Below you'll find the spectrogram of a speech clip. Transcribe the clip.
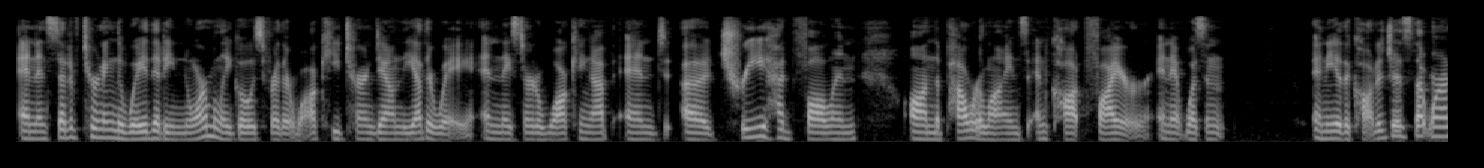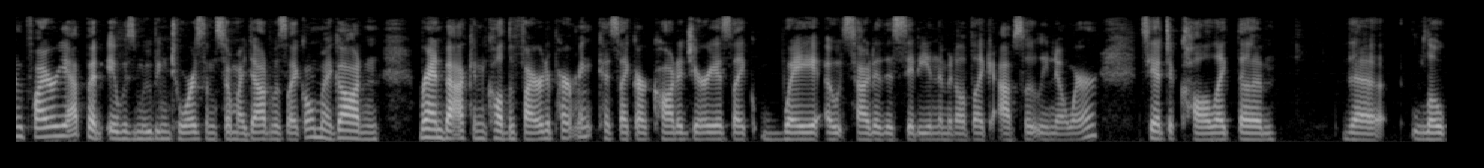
And instead of turning the way that he normally goes for their walk, he turned down the other way. And they started walking up, and a tree had fallen on the power lines and caught fire. And it wasn't any of the cottages that were on fire yet, but it was moving towards them. So my dad was like, "Oh my god!" and ran back and called the fire department because like our cottage area is like way outside of the city in the middle of like absolutely nowhere. So he had to call like the the low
